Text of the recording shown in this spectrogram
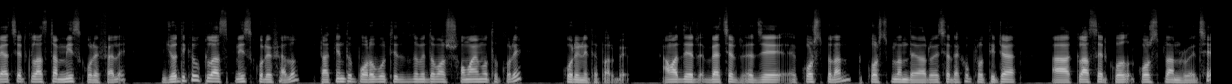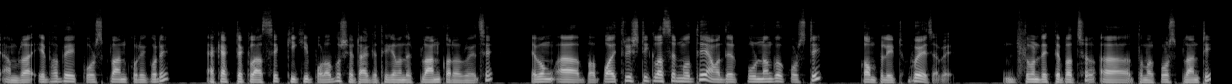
ব্যাচের ক্লাসটা মিস করে ফেলে। যদি কেউ ক্লাস মিস করে ফেলো, তা কিন্তু পরবর্তীতে তুমি তোমার সময় মতো করে করে নিতে পারবে। আমাদের ব্যাচের যে কোর্স প্ল্যান কোর্স প্ল্যান দেওয়া রয়েছে, দেখো প্রতিটা ক্লাসের কোর্স প্ল্যান রয়েছে। আমরা এভাবে কোর্স প্ল্যান করে করে এক একটা ক্লাসে কী কী পড়াবো সেটা আগে থেকে আমাদের প্ল্যান করা রয়েছে এবং পঁয়ত্রিশটি ক্লাসের মধ্যে আমাদের পূর্ণাঙ্গ কোর্সটি কমপ্লিট হয়ে যাবে। তোমরা দেখতে পাচ্ছ তোমার কোর্স প্ল্যানটি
